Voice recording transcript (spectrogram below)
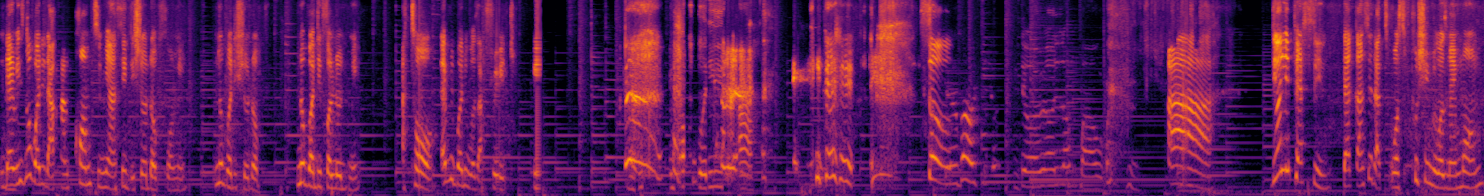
There is nobody that can come to me and say they showed up for me. Nobody showed up. Nobody followed me at all. Everybody was afraid. So Yorùbá the ọ̀rọ̀ ọlọ́pàá ah the only person that can say that was pushing me was my mom.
